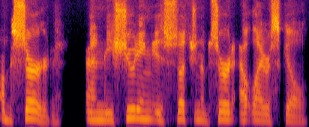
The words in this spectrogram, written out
absurd and the shooting is such an absurd outlier skill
